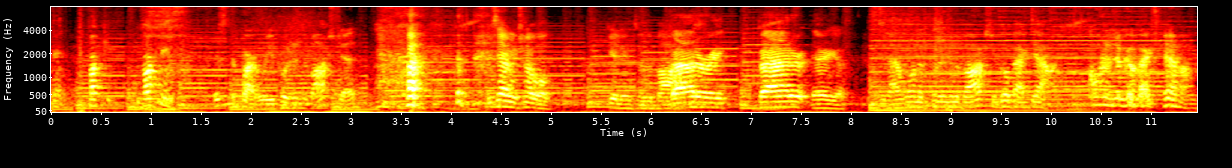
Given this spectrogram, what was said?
Fucking, fucking, fucking. This is the part where you put it in the box, Jed. He's having trouble getting to the bottom. Battery, batter. There you go. Did I want to put it in the box or go back down? I wanted to go back down.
